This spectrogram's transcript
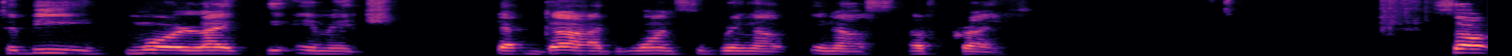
to be more like the image that God wants to bring out in us of Christ. So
